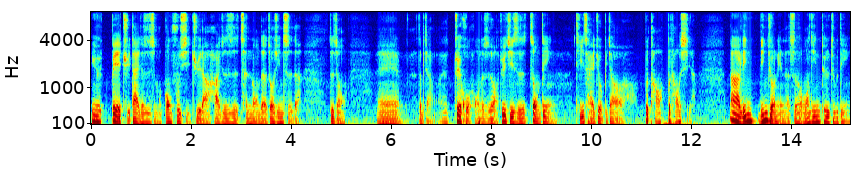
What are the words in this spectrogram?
因为被取代就是什么功夫喜剧啦，还有就是成龙的、周星驰的这种，呃，怎么讲最火红的时候，所以其实这种电影题材就比较不讨不讨喜了。那零零九年的时候，王晶推出这部电影，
